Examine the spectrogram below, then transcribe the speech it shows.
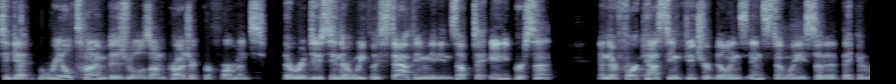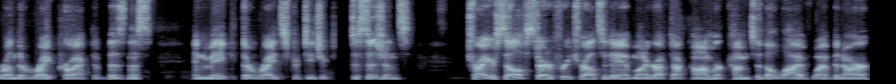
to get real time visuals on project performance. They're reducing their weekly staffing meetings up to 80%, and they're forecasting future billings instantly so that they can run the right proactive business and make the right strategic decisions. Try yourself, start a free trial today at monograph.com or come to the live webinar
